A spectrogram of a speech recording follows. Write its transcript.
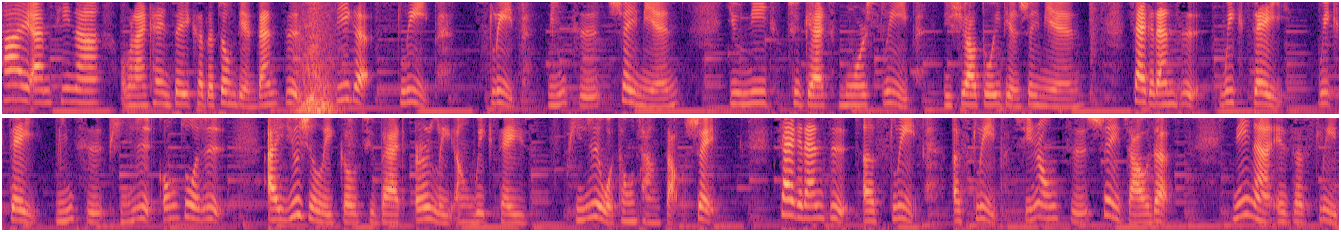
Hi, I'm Tina。我们来看这一课的重点单字。第一个，sleep，sleep 名词，睡眠。You need to get more sleep。你需要多一点睡眠。下一个单字，weekday，weekday 名词，平日、工作日。 I usually go to bed early on weekdays。平日我通常早睡。下一个单字，asleep，asleep 形容词，睡着的。Nina is asleep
